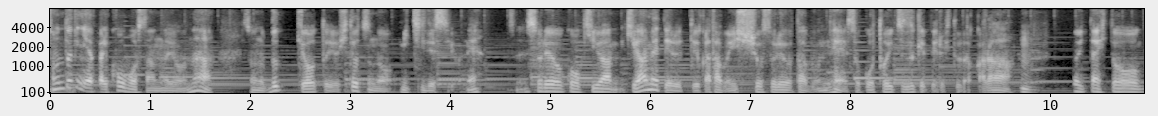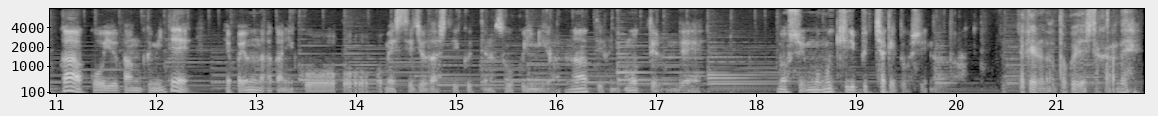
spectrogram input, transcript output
その時にやっぱり弘法さんのようなその仏教という一つの道ですよね。そそれをこう極め極めてるっていうか多分一生それを多分ねそこを問い続けてる人だから、うんそういった人がこういう番組でやっぱ世の中にこうメッセージを出していくっていうのはすごく意味があるなっていうふうに思ってるんでもしもう思いっきりぶっちゃけてほしいなとぶっちゃけるのは得意でしたからね。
